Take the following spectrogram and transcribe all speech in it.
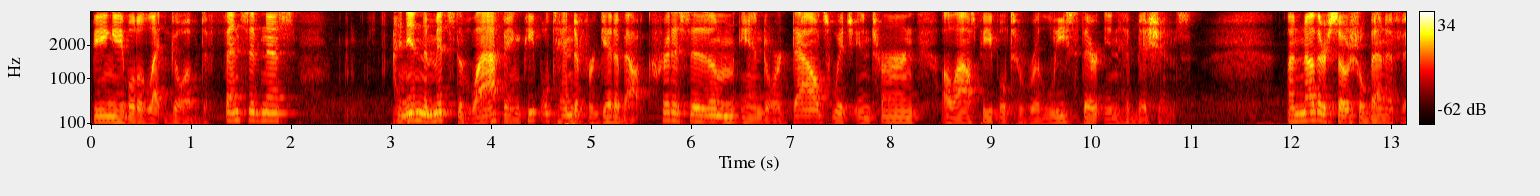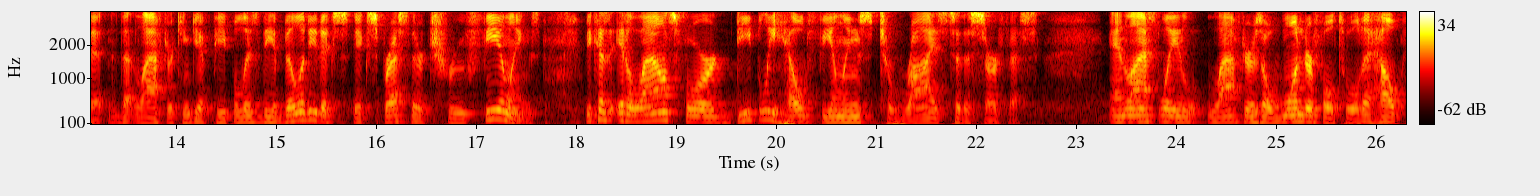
being able to let go of defensiveness, and in the midst of laughing people tend to forget about criticism and or doubts which in turn allows people to release their inhibitions Another social benefit that laughter can give people is the ability to ex- express their true feelings because it allows for deeply held feelings to rise to the surface. And lastly, laughter is a wonderful tool to help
